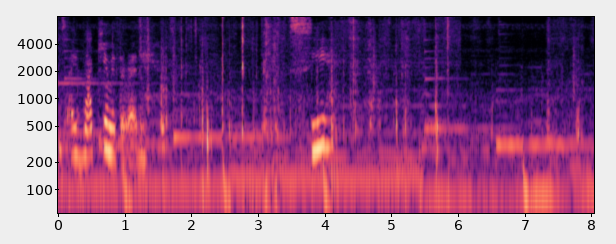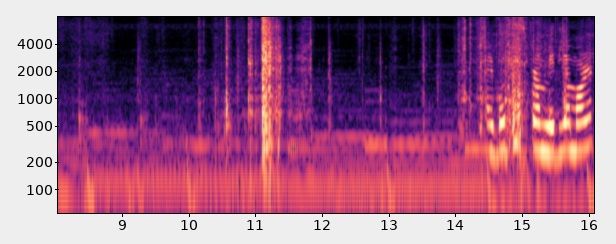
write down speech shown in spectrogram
Because I vacuum it already. Let's see. I bought this from MediaMarkt.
